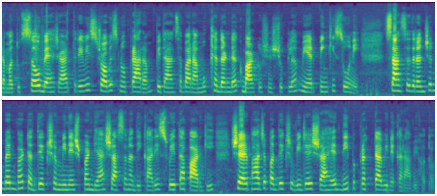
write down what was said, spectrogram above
રમતોત્સવ બે હજાર ત્રેવીસ ચોવીસનો પ્રારંભ વિધાનસભાના મુખ્ય દંડક બાળકૃષ્ણ શુક્લ, મેયર પિંકી સોની, સાંસદ રંજનબેન ભટ્ટ, અધ્યક્ષ મિનેશ પંડ્યા, શાસન અધિકારી શ્વેતા પારગી શહેર ભાજપ અધ્યક્ષ વિજય શાહે દીપ પ્રગટાવીને કરાવ્યો હતો.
